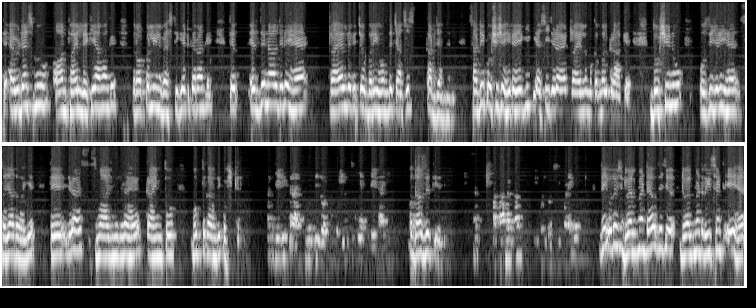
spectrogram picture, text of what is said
ਤੇ ਐਵੀਡੈਂਸ ਨੂੰ ਔਨ ਫਾਈਲ ਲੈ ਕੇ ਆਵਾਂਗੇ ਪ੍ਰੋਪਰਲੀ ਇਨਵੈਸਟੀਗੇਟ ਕਰਾਂਗੇ ਤੇ ਇਸ ਦੇ ਨਾਲ ਜਿਹੜੇ ਹੈ ਟ੍ਰਾਇਲ ਦੇ ਵਿੱਚੋਂ ਬਰੀ ਹੋਣ ਦੇ ਚਾਂਸਸ ਘਟ ਜਾਂਦੇ ਨੇ। ਸਾਡੀ ਕੋਸ਼ਿਸ਼ ਇਹੀ ਰਹੇਗੀ ਕਿ ਅਸੀਂ ਜਿਹੜਾ ਹੈ ਟ੍ਰਾਇਲ ਨੂੰ ਮੁਕੰਮਲ ਕਰਾ ਕੇ ਦੋਸ਼ੀ ਨੂੰ ਉਸ ਦੀ ਜਿਹੜੀ ਹੈ ਸਜ਼ਾ ਦਵਾਈਏ ਤੇ ਜਿਹੜਾ ਸਮਾਜ ਨੂੰ ਜਿਹੜਾ ਹੈ ਕ੍ਰਾਈਮ ਤੋਂ ਮੁਕਤ ਕਰਨ ਦੀ ਕੋਸ਼ਿਸ਼ ਕਰੀਏ। ਸਰ ਜਿਹੜੀ ਕਰਾਚੀ ਦੀ ਲੋਕ ਹੋਈ ਉਸ ਦੀ ਅਪਡੇਟ ਆਈ? ਉਹ ਦੱਸ ਦਿੱਤੀ ਹੈ ਜੀ। ਪਤਾ ਲੱਗਾ ਕਿ ਕੋਈ ਦੋਸ਼ੀ ਪੜੇਗਾ ਨਹੀਂ ਉਹਦੇ ਵਿੱਚ ਡਿਵੈਲਪਮੈਂਟ ਹੈ ਉਹਦੇ ਵਿੱਚ ਡਿਵੈਲਪਮੈਂਟ ਰੀਸੈਂਟ ਇਹ ਹੈ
